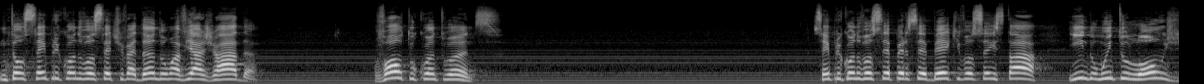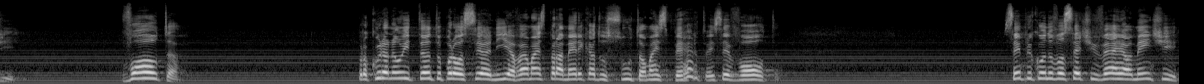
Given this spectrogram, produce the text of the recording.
Então, sempre quando você estiver dando uma viajada, volta o quanto antes. Sempre quando você perceber que você está indo muito longe, volta. Procura não ir tanto para a Oceania, vai mais para a América do Sul, está mais perto, aí você volta. Sempre quando você estiver realmente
